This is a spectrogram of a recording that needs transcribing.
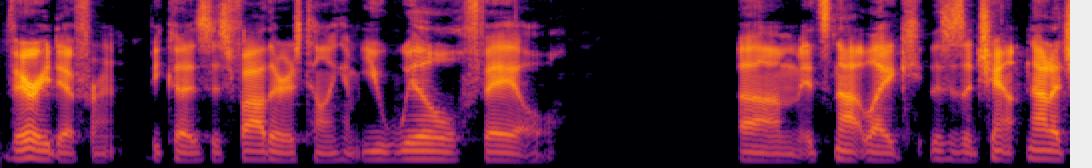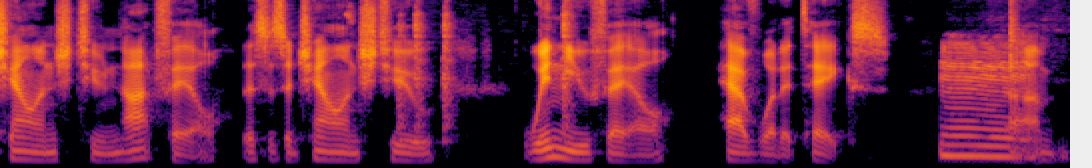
very different because his father is telling him you will fail. Um, it's not like this is a cha- not a challenge to not fail. This is a challenge to when you fail, have what it takes. Mm. Um,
